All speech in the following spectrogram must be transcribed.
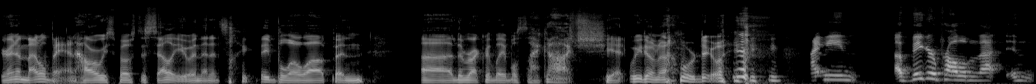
you're in a metal band. How are we supposed to sell you? And then it's like they blow up and uh the record label's like, oh shit, we don't know what we're doing. I mean, a bigger problem that in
